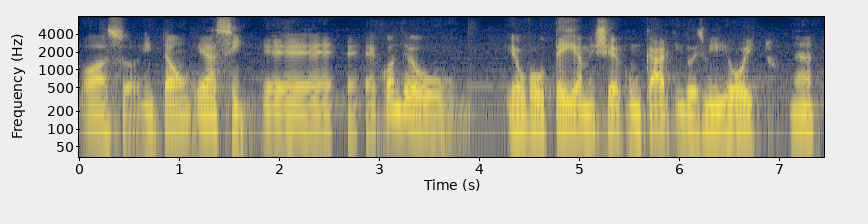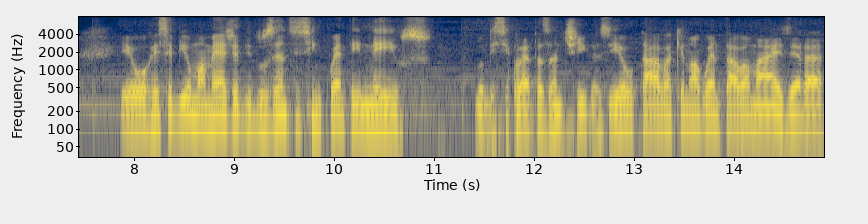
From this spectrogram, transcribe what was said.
Posso. Então é assim. é- é, quando eu eu voltei a mexer com kart em 2008, né? Eu recebi uma média de 250 e-mails no bicicletas antigas. E eu tava que não aguentava mais. Era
